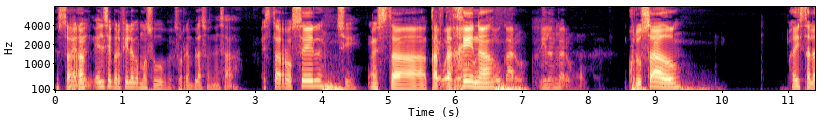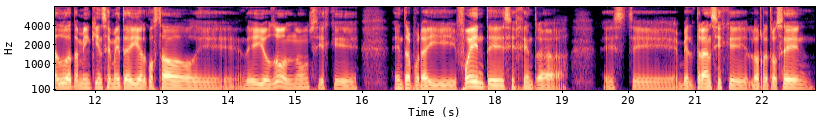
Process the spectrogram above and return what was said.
Está, Pero ah, él, se perfila como su, su reemplazo en la saga. está Rosell, Sí. está. Cartagena, jugó Caro, Ujú. Caro. Cruzado. Ahí está la duda también quién se mete ahí al costado de, de ellos dos, ¿no? Si es que entra por ahí Fuentes, si es que entra este Beltrán, si es que lo retroceden,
